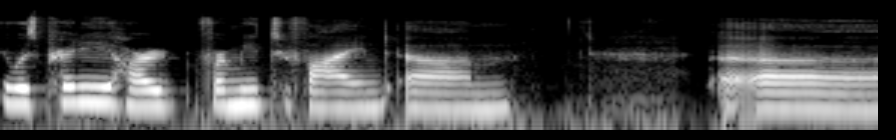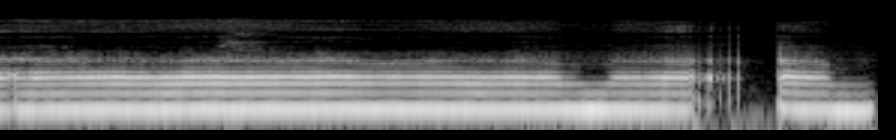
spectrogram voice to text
it was pretty hard for me to find um, um, uh, um,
